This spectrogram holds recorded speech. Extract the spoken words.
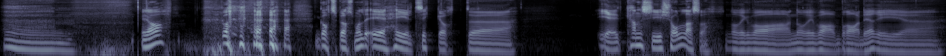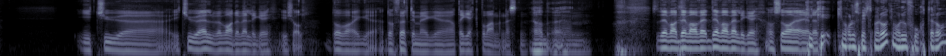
Uh, ja Godt spørsmål. Det er helt sikkert uh, jeg, Kanskje i Skjold, altså. Når jeg var, når jeg var bra der i uh, i, 20, I 2011 var det veldig gøy i Skjold. Da, var jeg, eh, da følte jeg meg eh, at jeg gikk på vannet, nesten. Ja, det, Um, så det var, det, var, det var veldig gøy. Og så Hvem det hvem var du spilt med da? Hvem var du fort til da?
